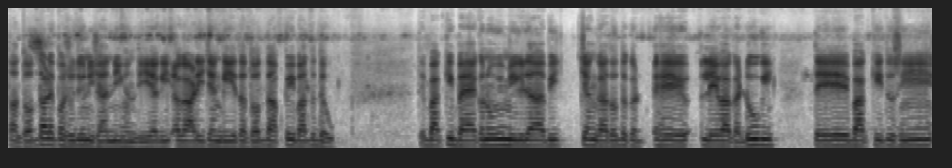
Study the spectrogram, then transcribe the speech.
ਤਾਂ ਦੁੱਧ ਵਾਲੇ ਪਸ਼ੂ ਦੀ ਨਿਸ਼ਾਨੀ ਹੁੰਦੀ ਹੈਗੀ, ਅਗਾੜੀ ਚੰਗੀ ਹੈ ਤਾਂ ਦੁੱਧ ਆਪੇ ਹੀ ਵੱਧ ਦੇਊ। ਤੇ ਬਾਕੀ ਬੈਕ ਨੂੰ ਵੀ ਉਮੀਦ ਆ ਵੀ ਚੰਗਾ ਦੁੱਧ ਕੱਢ- ਇਹ ਲੇਵਾ ਕੱਢੂਗੀ। ਤੇ ਬਾਕੀ ਤੁਸੀਂ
